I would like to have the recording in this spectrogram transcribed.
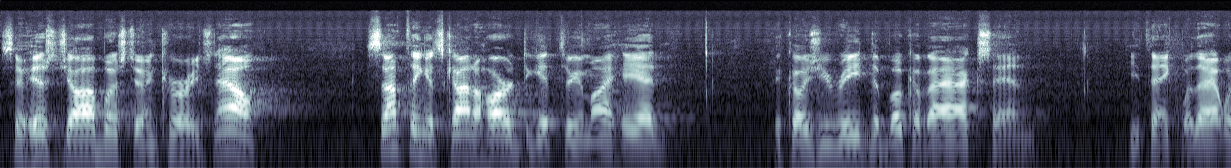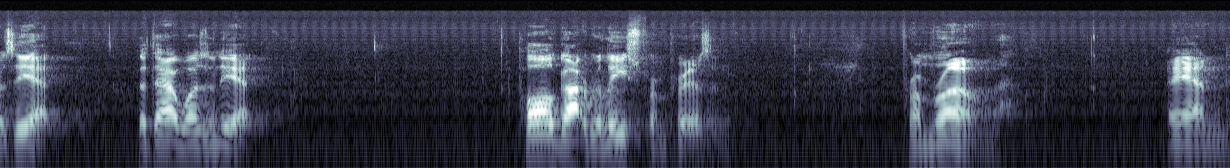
so his job was to encourage. Now, something that's kind of hard to get through my head because you read the book of Acts and you think, well, that was it. But that wasn't it. Paul got released from prison, from Rome. And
